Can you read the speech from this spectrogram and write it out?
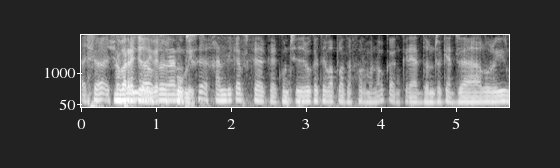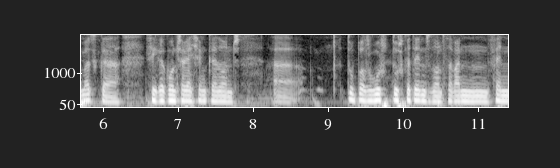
això, això una barreja de diversos públics. hàndicaps que, que considero que té la plataforma, no? que han creat doncs, aquests algoritmes que sí que aconsegueixen que doncs, eh, tu pels gustos que tens doncs, te van fent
